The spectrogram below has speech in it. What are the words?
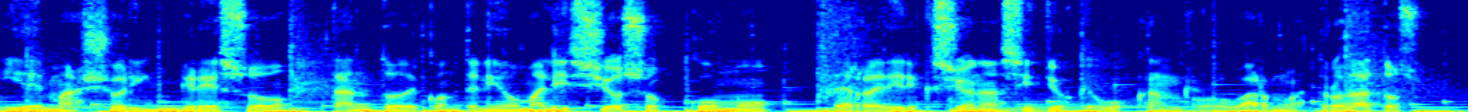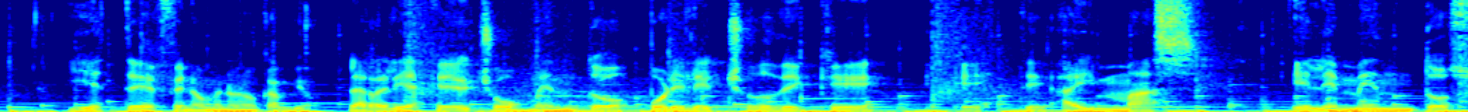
y de mayor ingreso tanto de contenido malicioso como de redirección a sitios que buscan robar nuestros datos y este fenómeno no cambió. La realidad es que de hecho aumentó por el hecho de que este, hay más elementos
